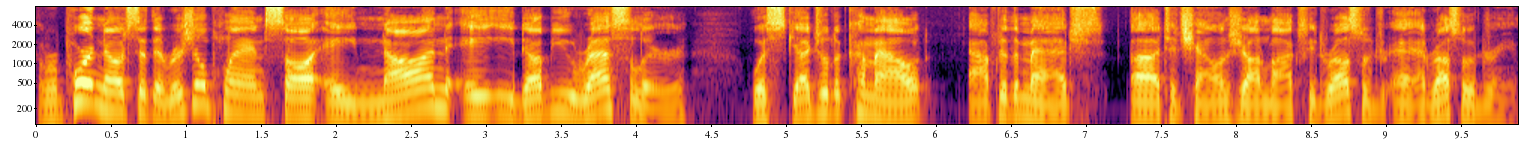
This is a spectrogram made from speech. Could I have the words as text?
a report notes that the original plan saw a non AEW wrestler was scheduled to come out after the match uh, to challenge Jon Moxley to wrestle at WrestleDream.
